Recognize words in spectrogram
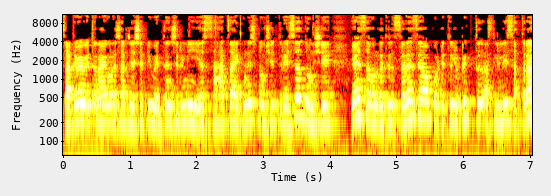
सातव्या वेतन आयोगानुसार ज्यासाठी वेतन श्रेणी एस सहाचा एकोणीस नऊशे त्रेसष्ट दोनशे या संवर्गातील सरळ सेवा कोट्यातील रिक्त असलेली सतरा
